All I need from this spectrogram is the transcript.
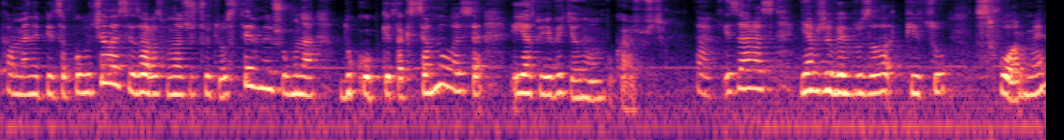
Така в мене піца вийшла. Зараз вона чуть-чуть остигне, щоб вона до кубки так стягнулася. І я тоді витягну вам покажу ще. Так, і зараз я вже вигрузила піцу з форми,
